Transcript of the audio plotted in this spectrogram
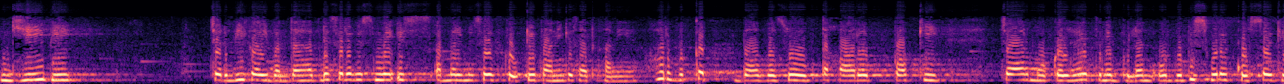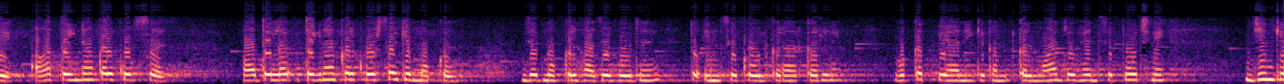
گھی بھی چربی کا ہی بنتا ہے۔ اپنے صرف اس میں، اس عمل میں صرف روٹی، پانی کے ساتھ کھانی ہے۔ ہر وقت باوضو تخارت، پاکی چار موکل ہے اتنے بلند، اور وہ بھی سورہ کوسر کے آتینا کل کوسر آتینا کل کوسر کے موکل۔ جب موکل حاضر ہو جائیں تو ان سے کول قرار کر لیں۔ وقت پہ آنے کے کلمات جو ہے ان سے پوچھ لیں۔ جن کے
